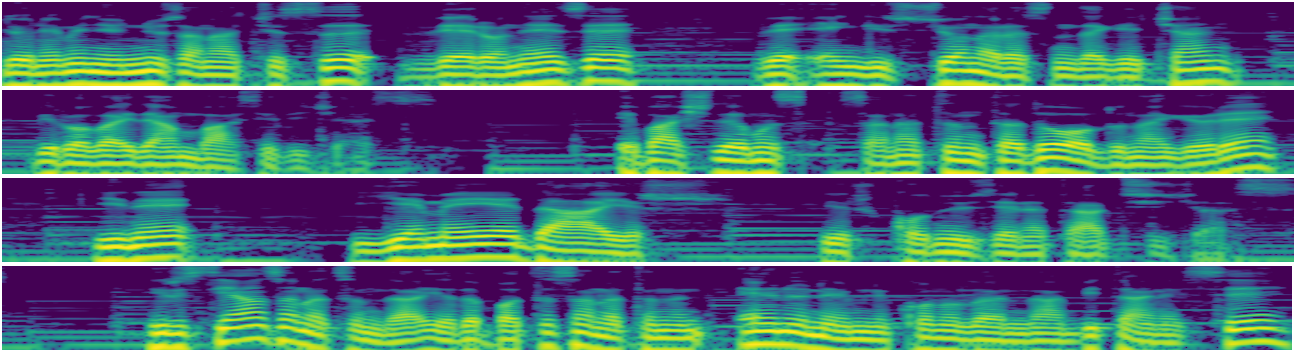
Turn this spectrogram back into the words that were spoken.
Dönemin ünlü sanatçısı Veronese ve Engizisyon arasında geçen bir olaydan bahsedeceğiz. E başlığımız sanatın tadı olduğuna göre yine yemeğe dair bir konu üzerine tartışacağız. Hristiyan sanatında ya da Batı sanatının en önemli konularından bir tanesi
